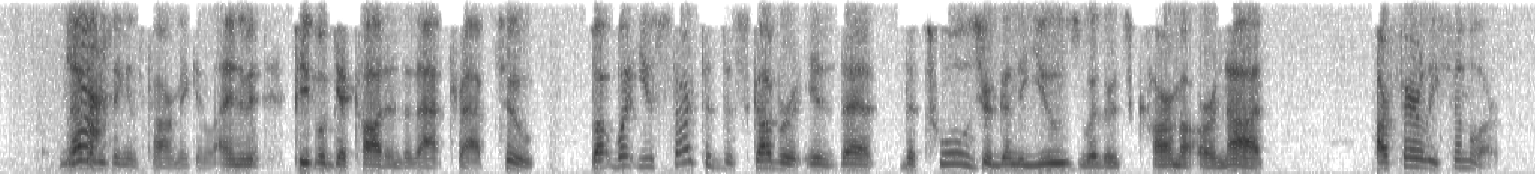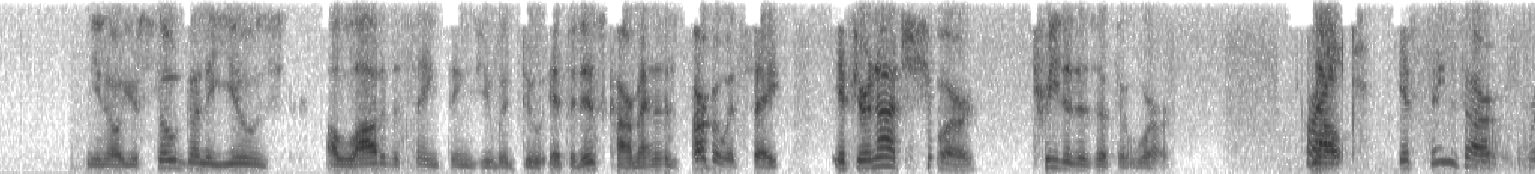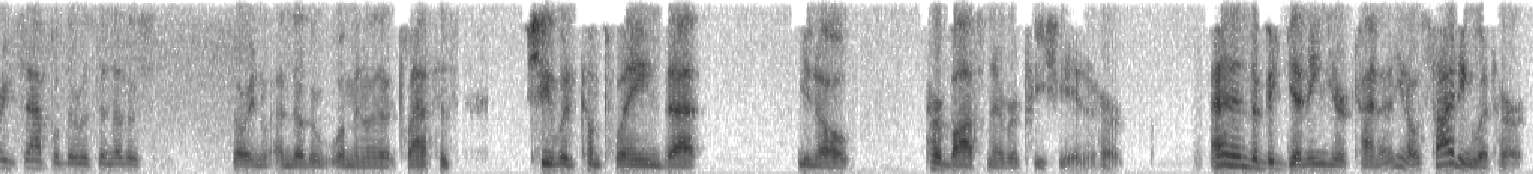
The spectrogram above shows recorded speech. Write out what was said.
Yeah. everything is karmic, life. and people get caught into that trap too. But what you start to discover is that the tools you're going to use, whether it's karma or not, are fairly similar. You know, you're still going to use a lot of the same things you would do if it is karma. And as Barbara would say, if you're not sure, treat it as if it were. Right. if things are, for example, there was another story, another woman in the classes, she would complain that, you know, her boss never appreciated her. And in the beginning, you're kind of, you know, siding with her.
